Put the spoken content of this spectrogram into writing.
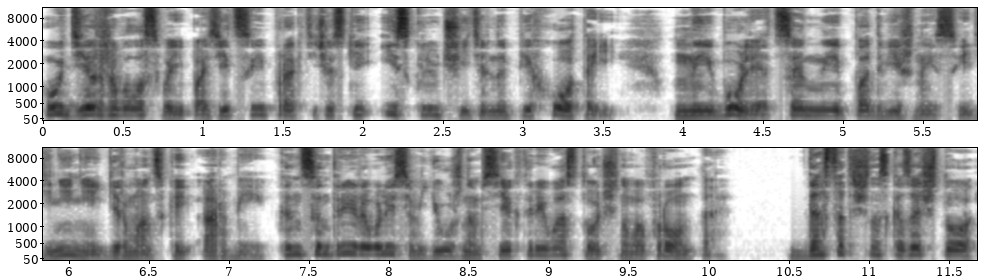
удерживала свои позиции практически исключительно пехотой. Наиболее ценные подвижные соединения германской армии концентрировались в южном секторе Восточного фронта. Достаточно сказать, что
